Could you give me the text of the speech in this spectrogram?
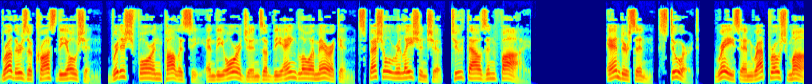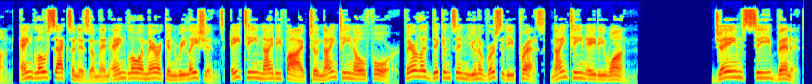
Brothers Across the Ocean, British Foreign Policy and the Origins of the Anglo-American Special Relationship 2005. Anderson, Stuart. Race and Rapprochement, Anglo-Saxonism and Anglo-American Relations, 1895–1904 Fairleigh Dickinson University Press, 1981. James C. Bennett.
